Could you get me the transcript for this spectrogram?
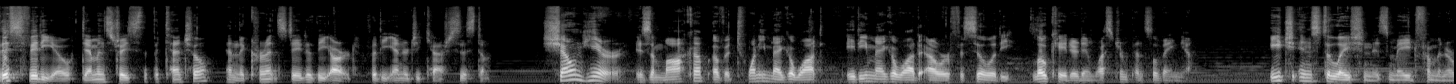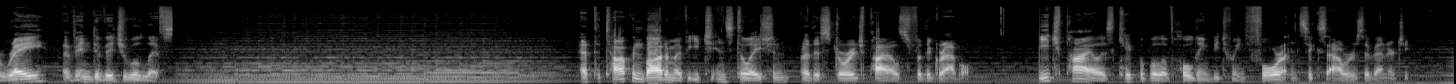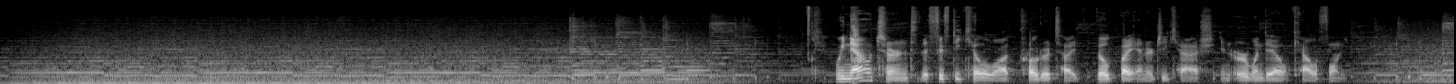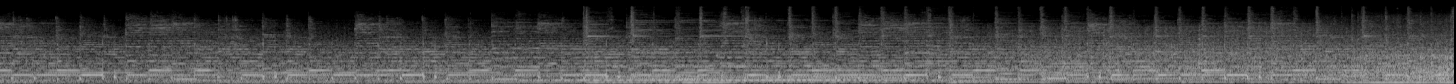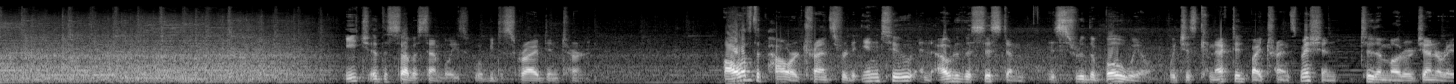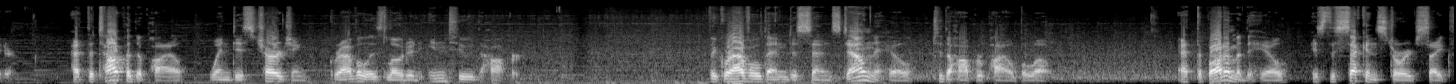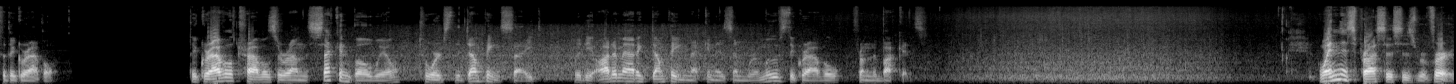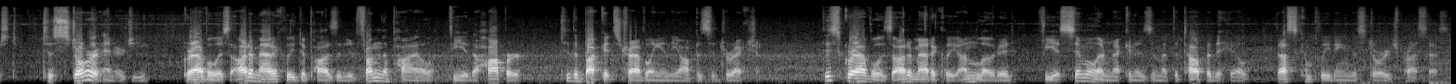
This video demonstrates the potential and the current state of the art for the Energy Cache system. Shown here is a mock-up of a 20 megawatt, 80 megawatt hour facility located in western Pennsylvania. Each installation is made from an array of individual lifts. At the top and bottom of each installation are the storage piles for the gravel. Each pile is capable of holding between 4 and 6 hours of energy. We now turn to the 50 kilowatt prototype built by Energy Cache in Irwindale, California. Each of the subassemblies will be described in turn. All of the power transferred into and out of the system is through the bull wheel, which is connected by transmission to the motor generator. At the top of the pile, when discharging, gravel is loaded into the hopper. The gravel then descends down the hill to the hopper pile below. At the bottom of the hill is the second storage site for the gravel. The gravel travels around the second bull wheel towards the dumping site where the automatic dumping mechanism removes the gravel from the buckets. When this process is reversed, to store energy, gravel is automatically deposited from the pile via the hopper to the buckets traveling in the opposite direction. This gravel is automatically unloaded via similar mechanism at the top of the hill, thus completing the storage process.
